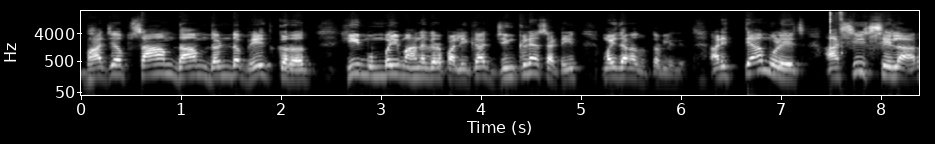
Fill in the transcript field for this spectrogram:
भाजप साम दाम दंड भेद करत ही मुंबई महानगरपालिका जिंकण्यासाठी मैदानात उतरलेली आणि त्यामुळेच आशिष शेलार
